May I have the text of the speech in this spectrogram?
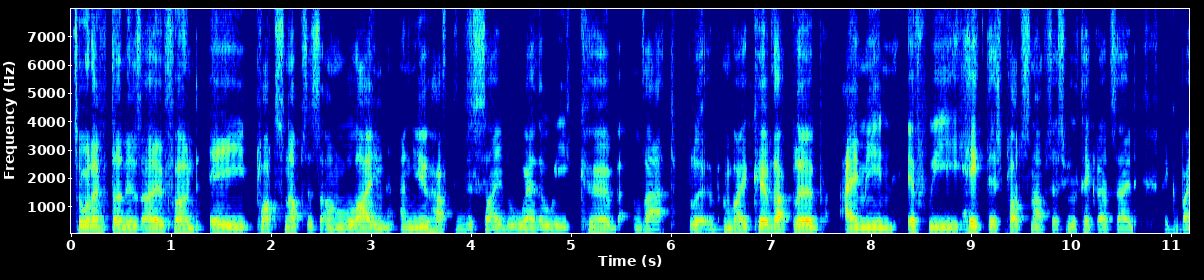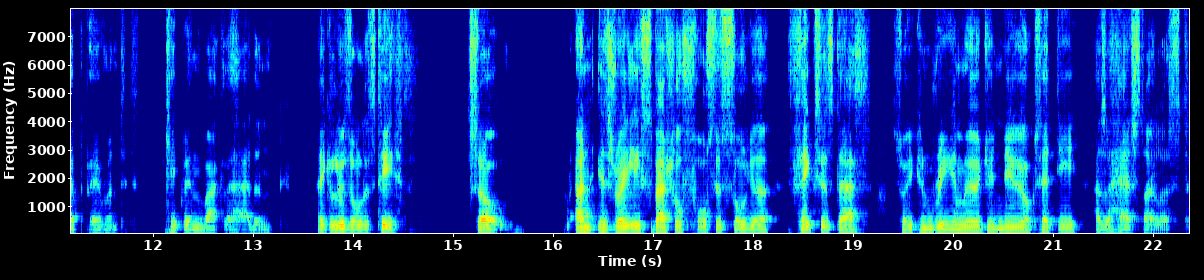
So, what I've done is I have found a plot synopsis online, and you have to decide whether we curb that blurb. And by curb that blurb, I mean if we hate this plot synopsis, we'll take it outside, make it bite the pavement, kick it in the back of the head, and make it lose all its teeth. So, an Israeli special forces soldier fakes his death so he can re-emerge in New York City as a hairstylist.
